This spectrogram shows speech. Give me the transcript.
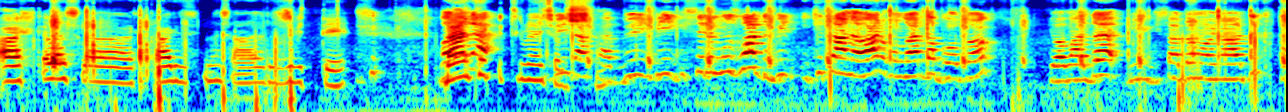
Arkadaşlar kardeşimin şarjı bitti. Ben tek bitirmeye Bir çalışacağım. dakika bir bilgisayarımız var da bir iki tane var onlar da bozuk. Normalde bilgisayardan oynardık da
